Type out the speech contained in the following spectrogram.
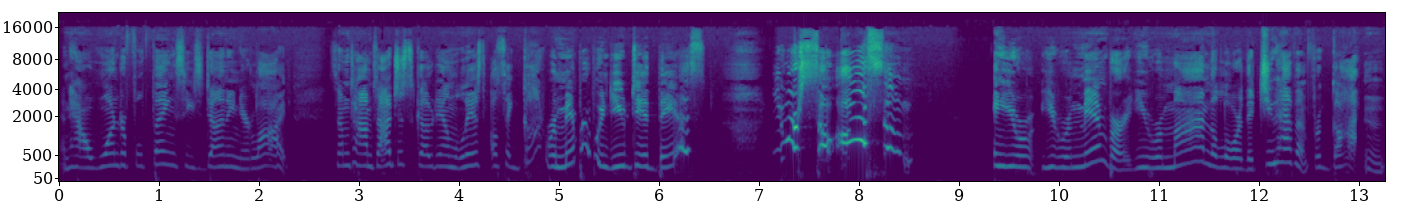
and how wonderful things He's done in your life? Sometimes I just go down the list. I'll say, God, remember when you did this? You are so awesome. And you, you remember, you remind the Lord that you haven't forgotten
